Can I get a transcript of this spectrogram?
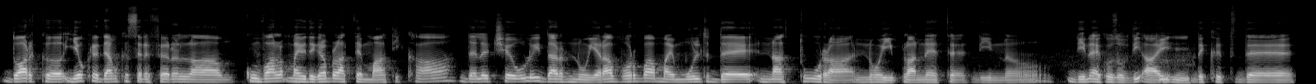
doar că eu credeam că se referă la cumva la- mai degrabă la tematica DLC-ului, dar nu, era vorba mai mult de natura noii planete din, uh, din Echoes of the Eye Mhm. decât, de,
